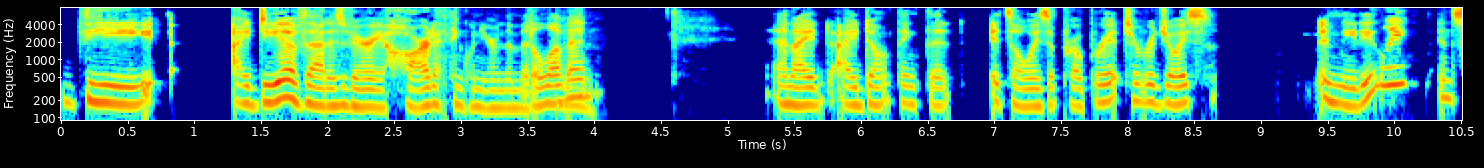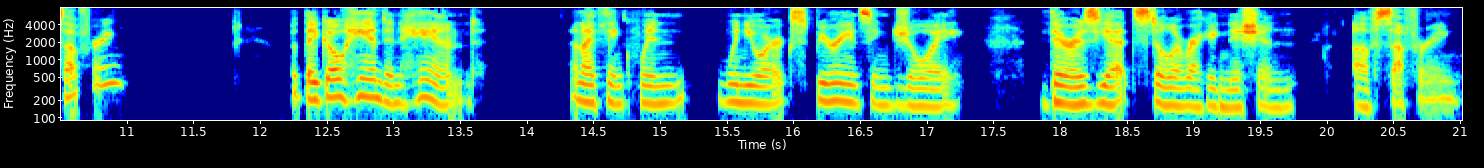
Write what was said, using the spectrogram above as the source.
the idea of that is very hard, I think, when you're in the middle of mm. it. And I I don't think that it's always appropriate to rejoice immediately in suffering. But they go hand in hand. And I think when when you are experiencing joy, there is yet still a recognition of suffering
